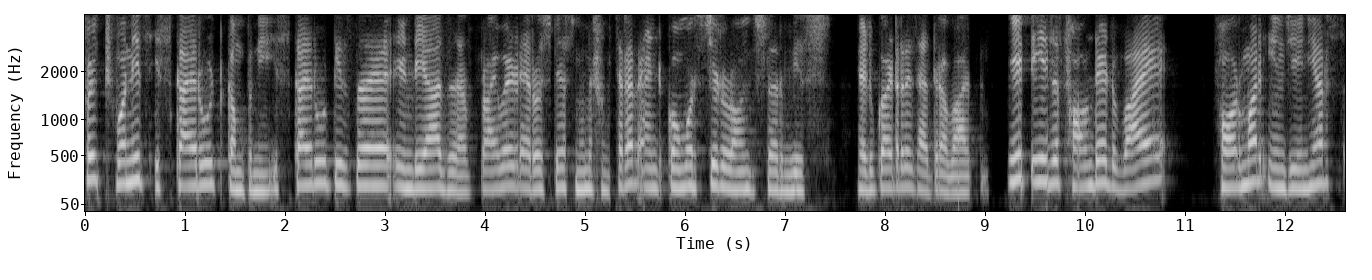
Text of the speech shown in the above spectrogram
which one is Skyroot company. Skyroot is the India's uh, private aerospace manufacturer and commercial launch service. Headquarters is Hyderabad. It is founded by former engineers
